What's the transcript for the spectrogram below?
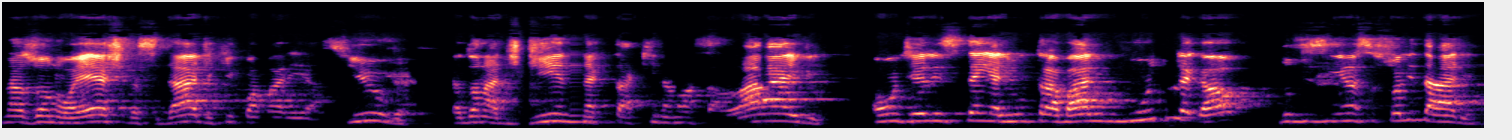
na zona oeste da cidade, aqui com a Maria Silva, a dona Dina, que está aqui na nossa live, onde eles têm ali um trabalho muito legal do Vizinhança Solidária,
